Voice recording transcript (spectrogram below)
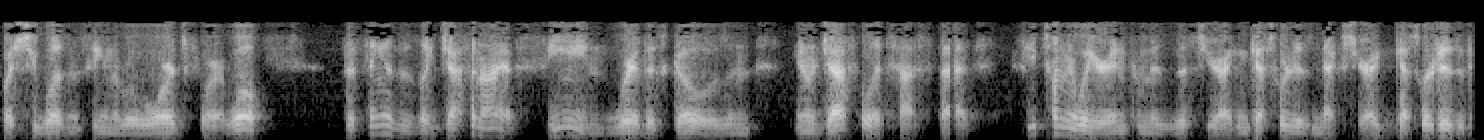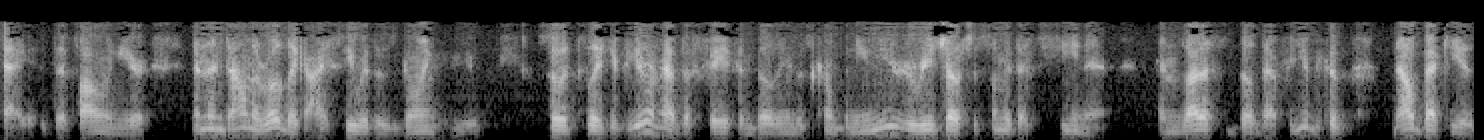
but she wasn't seeing the rewards for it. Well, the thing is, is like Jeff and I have seen where this goes, and you know Jeff will attest that if you tell me what your income is this year, I can guess what it is next year. I can guess what it is the following year, and then down the road, like I see where this is going for you. So it's like if you don't have the faith in building this company, you need to reach out to somebody that's seen it and let us build that for you because now Becky has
